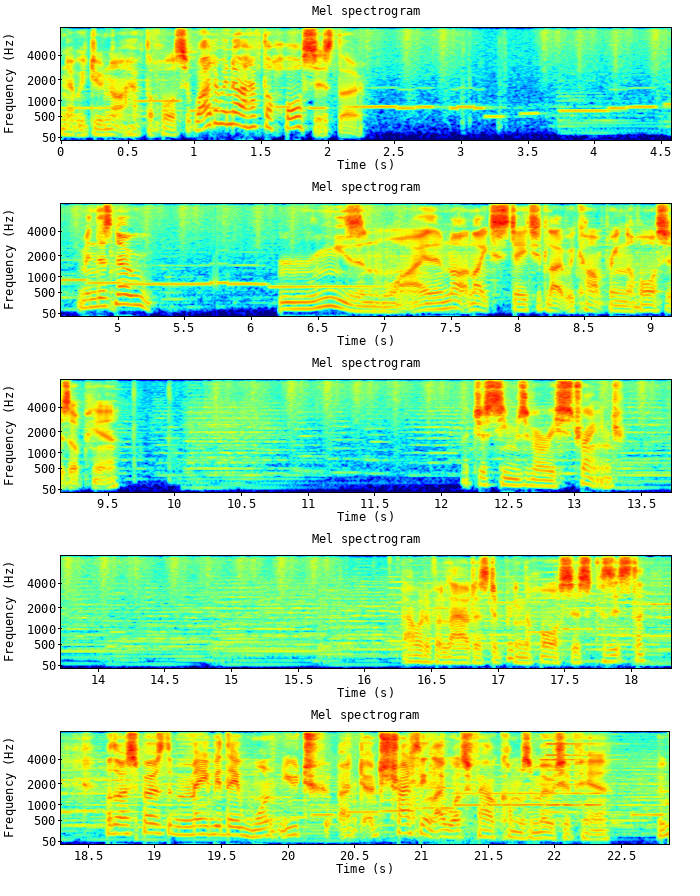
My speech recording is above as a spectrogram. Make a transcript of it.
No, we do not have the horses. Why do we not have the horses, though? I mean, there's no reason why. They're not, like, stated like we can't bring the horses up here. It just seems very strange. That would have allowed us to bring the horses, because it's the... Although I suppose that maybe they want you to... I- I'm just trying to think, like, what's Falcom's motive here? Ooh.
